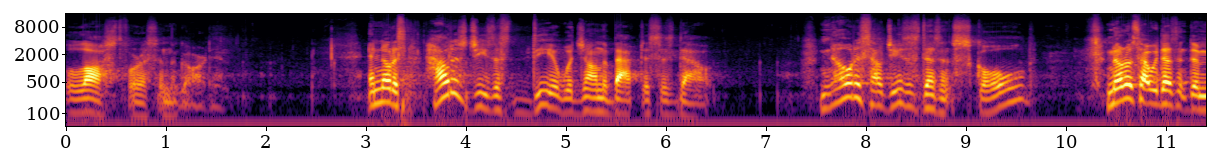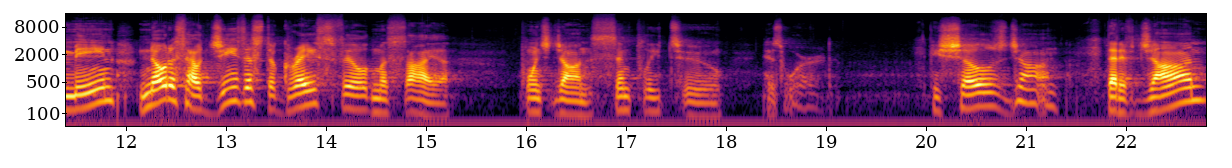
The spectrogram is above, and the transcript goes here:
lost for us in the garden. And notice, how does Jesus deal with John the Baptist's doubt? Notice how Jesus doesn't scold. Notice how he doesn't demean. Notice how Jesus, the grace filled Messiah, points John simply to his word. He shows John that if John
